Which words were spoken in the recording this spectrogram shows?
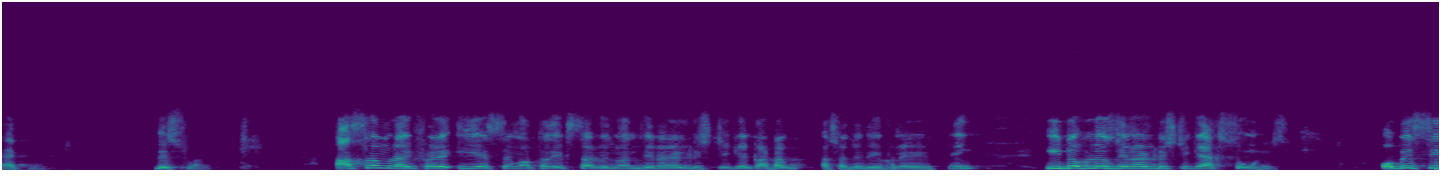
এক minute this one Assam rifle ESM অর্থাৎ এক্স সার্ভিসম্যান জেনারেল ডিস্ট্রিক্টে কাটা আচ্ছা যদি ওখানে নেই ইডব্লিউএস জেনারেল ডিস্ট্রিক্টে একশো উনিশ। ওবিসি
